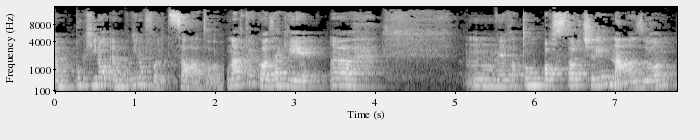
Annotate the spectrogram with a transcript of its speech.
è un pochino, è un pochino forzato. Un'altra cosa che uh, mi ha fatto un po' storcere il naso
